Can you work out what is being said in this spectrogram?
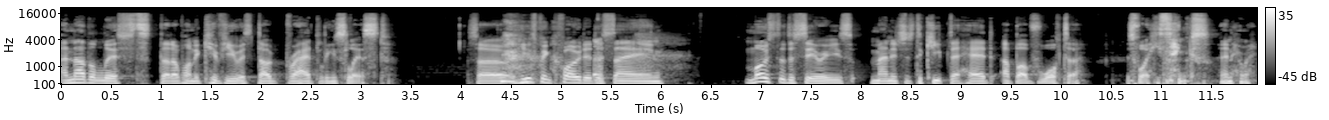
another list that I want to give you is Doug Bradley's list. So he's been quoted as saying most of the series manages to keep their head above water. Is what he thinks, anyway.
